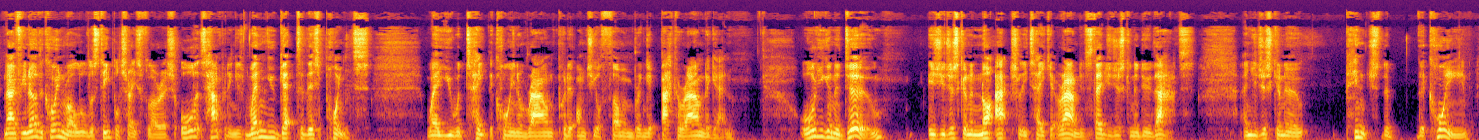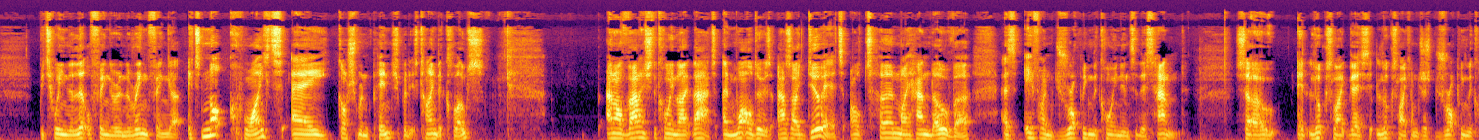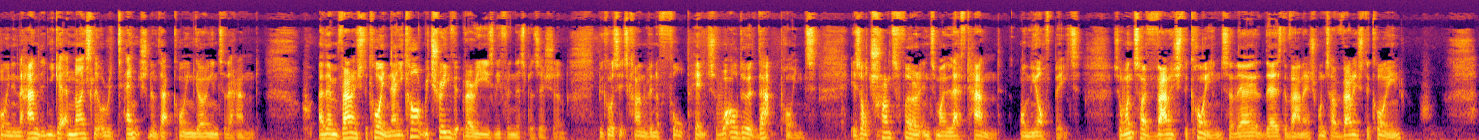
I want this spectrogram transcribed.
Now, if you know the coin roll or the steeplechase flourish, all that's happening is when you get to this point where you would take the coin around, put it onto your thumb and bring it back around again, all you're going to do is you're just going to not actually take it around. Instead, you're just going to do that. And you're just going to pinch the, the coin between the little finger and the ring finger. It's not quite a Goshman pinch, but it's kind of close and I'll vanish the coin like that. And what I'll do is, as I do it, I'll turn my hand over as if I'm dropping the coin into this hand. So it looks like this. It looks like I'm just dropping the coin in the hand and you get a nice little retention of that coin going into the hand. And then vanish the coin. Now you can't retrieve it very easily from this position because it's kind of in a full pinch. So what I'll do at that point is I'll transfer it into my left hand on the offbeat. So once I've vanished the coin, so there, there's the vanish. Once I've vanished the coin,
